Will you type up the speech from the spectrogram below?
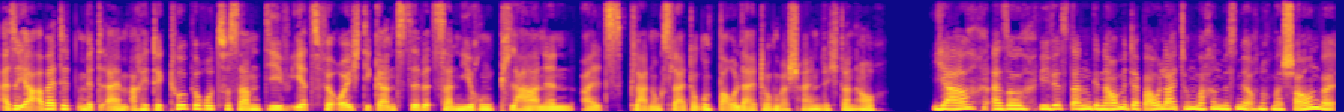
Also ihr arbeitet mit einem Architekturbüro zusammen, die jetzt für euch die ganze Sanierung planen als Planungsleitung und Bauleitung wahrscheinlich dann auch. Ja, also wie wir es dann genau mit der Bauleitung machen, müssen wir auch noch mal schauen, weil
